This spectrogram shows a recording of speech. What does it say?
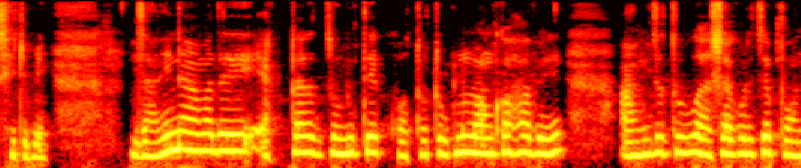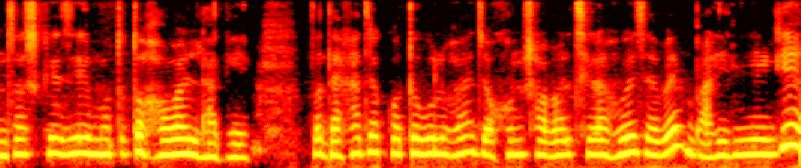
ছিটবে। জানি না আমাদের একটা জমিতে কতটুকু লঙ্কা হবে আমি তো তবু আশা করি যে পঞ্চাশ কেজির মতো তো হওয়ার লাগে। তো দেখা যাক কতগুলো হয় যখন সবার ছেঁড়া হয়ে যাবে বাড়ি নিয়ে গিয়ে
